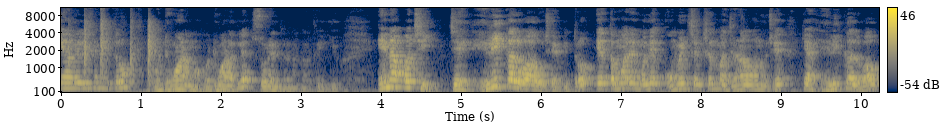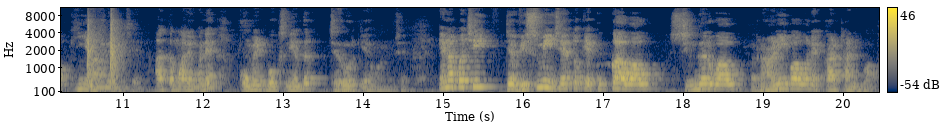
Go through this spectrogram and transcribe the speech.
ક્યાં આવેલી છે મિત્રો? વઢવાણમાં. વઢવાણ એટલે સુરેન્દ્રનગર થઈ ગયું. એના પછી જે હેલિકલ વાવ છે મિત્રો, એ તમારે મને કોમેન્ટ સેક્શનમાં જણાવવાનું છે કે આ હેલિકલ વાવ ક્યાં આવેલી છે. આ તમારે મને કોમેન્ટ બોક્સની અંદર જરૂર કહેવાનું છે. એના પછી જે વીસમી છે તો કે કુકા વાવ, સિંગર વાવ, રાણી વાવ અને કાંઠાની વાવ.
